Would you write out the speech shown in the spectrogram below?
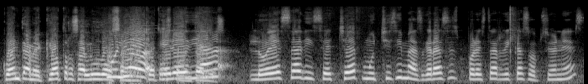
Cuéntame, ¿qué otros saludos? Julio Heredia Loesa dice, chef, muchísimas gracias por estas ricas opciones.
